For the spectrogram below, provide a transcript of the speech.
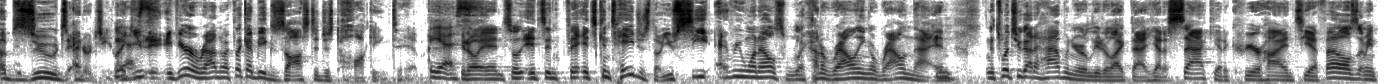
exudes energy. Like, Yes. you, if you're around him, I feel like I'd be exhausted just talking to him. Yes. You know, and so it's in, it's contagious though. You see everyone else like kind of rallying around that, and mm. it's what you got to have when you're a leader like that. He had a sack, he had a career high in TFLs. I mean,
